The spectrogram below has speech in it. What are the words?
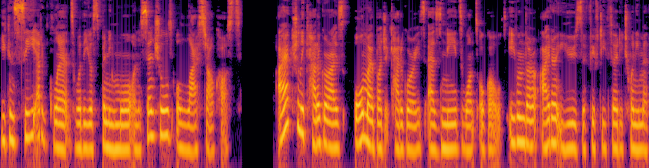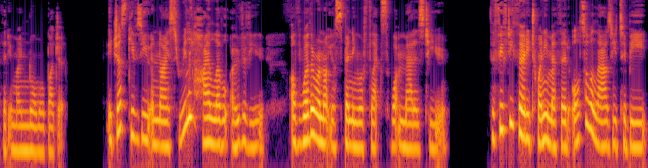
you can see at a glance whether you're spending more on essentials or lifestyle costs. I actually categorize all my budget categories as needs, wants, or goals, even though I don't use the 50 30 20 method in my normal budget. It just gives you a nice, really high level overview of whether or not your spending reflects what matters to you. The 50 30 20 method also allows you to be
